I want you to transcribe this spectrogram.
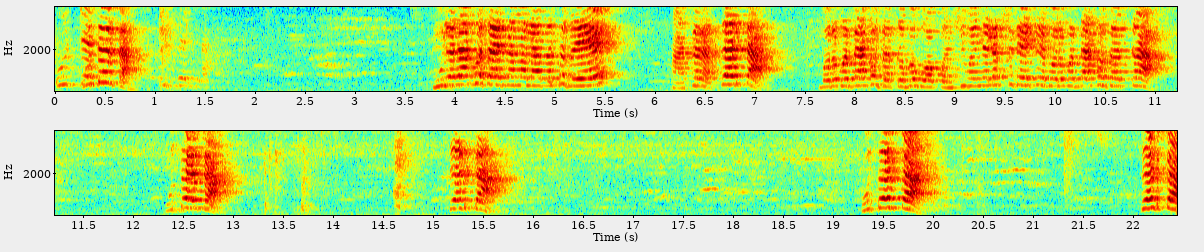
उतरता मुलं दाखवतायत ना मला आता सगळे हा चला चढता बरोबर दाखवतात का बघू आपण शिवांना लक्ष द्यायचंय बरोबर दाखवतात का? उतरता. चढता. उतरता. चढता.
